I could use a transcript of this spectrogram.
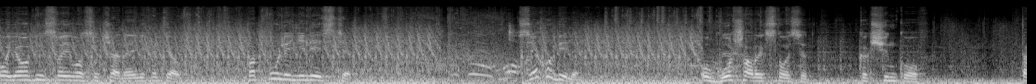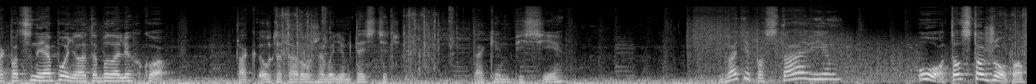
Ой, я убил своего случайно, я не хотел. Под пули не лезьте. Всех убили? Ого, шар их сносит. Как щенков. Так, пацаны, я понял, это было легко. Так, вот это оружие будем тестить. Так, NPC. Давайте поставим... О, толстожопов.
